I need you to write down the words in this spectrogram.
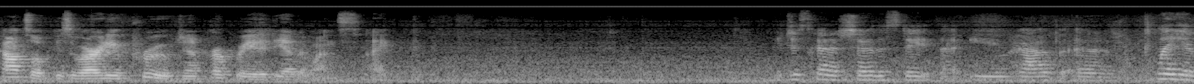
council, because we've already approved and appropriated the other ones. I, You just gotta show the state that you have a plan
